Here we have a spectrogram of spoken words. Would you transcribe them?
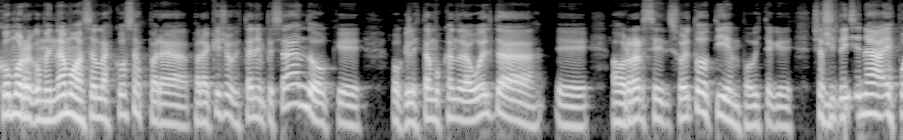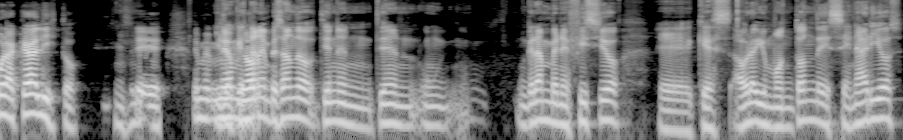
cómo recomendamos hacer las cosas para, para aquellos que están empezando o que, o que le están buscando la vuelta, eh, ahorrarse sobre todo tiempo, viste que ya si te dicen, ah, es por acá, listo. Eh, me- Y me- los que están empezando tienen, tienen un, un gran beneficio, eh, que es ahora hay un montón de escenarios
